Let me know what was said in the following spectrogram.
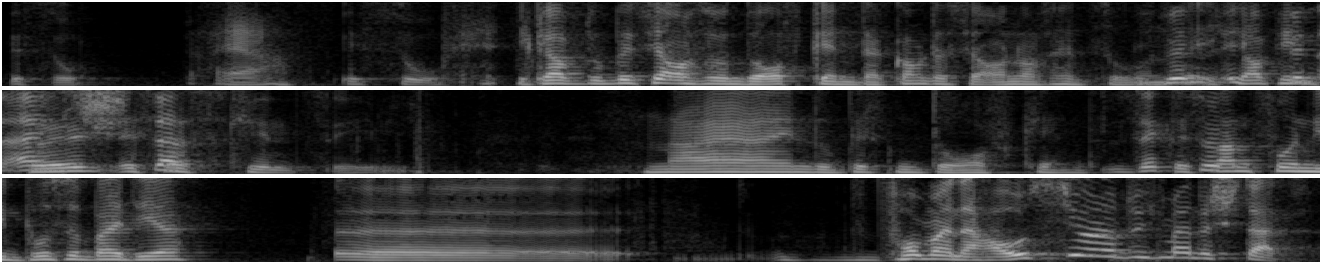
ist so, Ja. ist so. Ich glaube, du bist ja auch so ein Dorfkind, da kommt das ja auch noch hinzu. Ich bin, ich glaube, ich in bin Köln ein ist das. Stadtkind, Sebi. Nein, du bist ein Dorfkind. Sechs- Bis wann fuhren die Busse bei dir? Äh, vor meiner Haustür oder durch meine Stadt?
